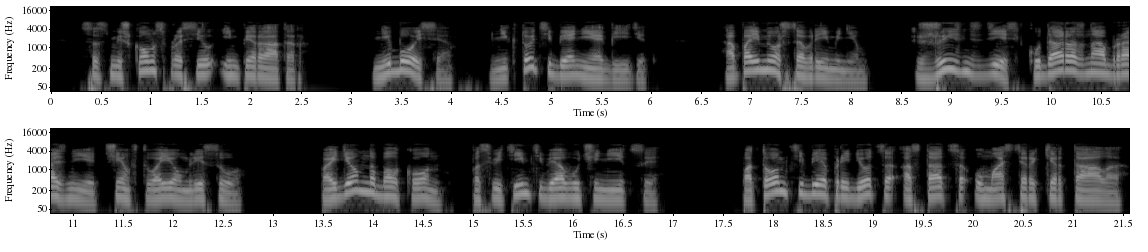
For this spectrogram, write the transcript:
— со смешком спросил император. «Не бойся, никто тебя не обидит. А поймешь со временем, жизнь здесь куда разнообразнее, чем в твоем лесу. Пойдем на балкон, посвятим тебя в ученицы. Потом тебе придется остаться у мастера Киртала.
